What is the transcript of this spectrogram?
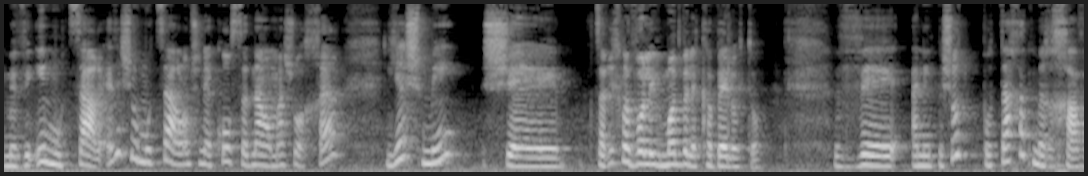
מביאים מוצר, איזשהו מוצר, לא משנה, קורס סדנה או משהו אחר, יש מי שצריך לבוא ללמוד ולקבל אותו. ואני פשוט פותחת מרחב,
